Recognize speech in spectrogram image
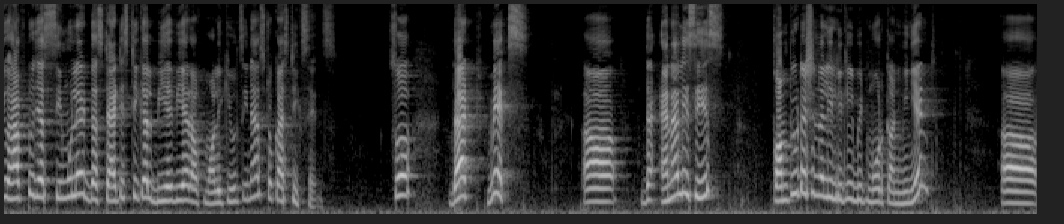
you have to just simulate the statistical behavior of molecules in a stochastic sense. So that makes uh, the analysis computationally little bit more convenient uh,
